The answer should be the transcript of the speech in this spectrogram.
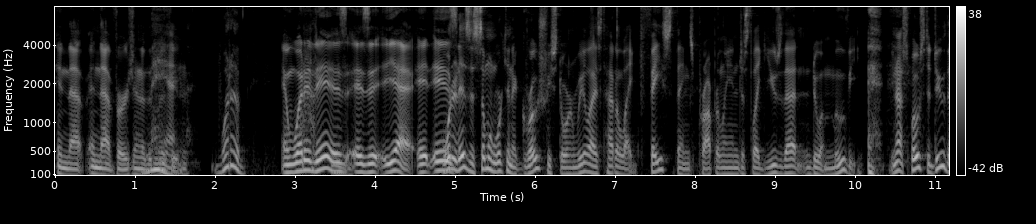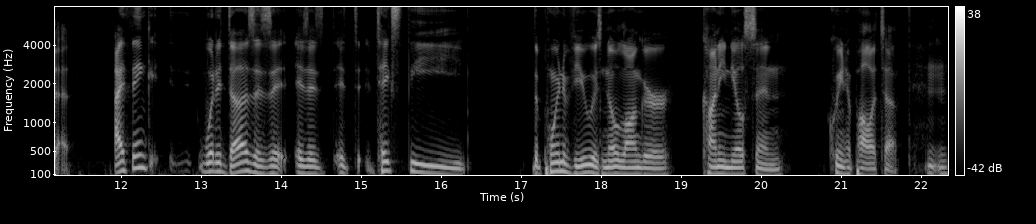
in that in that version of the movie. Man, what a And what it is mm. is it yeah, it is what it is is someone worked in a grocery store and realized how to like face things properly and just like use that and do a movie. You're not supposed to do that. I think what it does is it is it, it, it takes the the point of view is no longer Connie Nielsen, Queen Hippolyta. Mm-mm.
